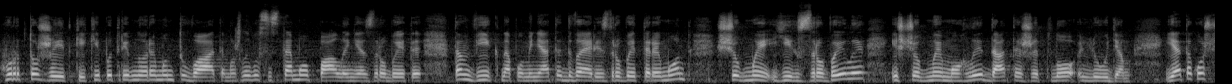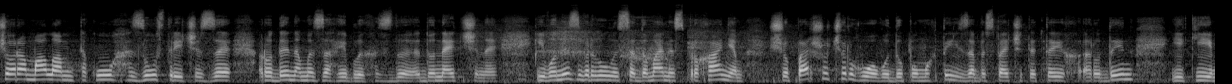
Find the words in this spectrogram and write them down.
гуртожитки, які потрібно ремонтувати, можливо, систему опалення зробити, там вікна поміняти, двері, зробити ремонт, щоб ми їх зробили і щоб ми могли дати житло людям. Я також вчора мала таку зустріч з родинами загиблих з Донеччини, і вони звернулися до мене з проханням, що першочергово допомогти і забезпечити тих родин, які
